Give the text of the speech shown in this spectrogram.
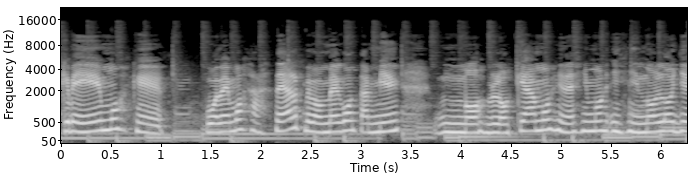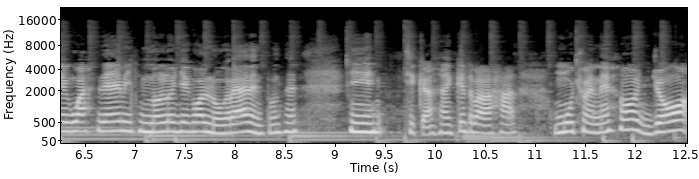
creemos que podemos hacer, pero luego también nos bloqueamos y decimos, y si no lo llego a hacer, y si no lo llego a lograr, entonces, chicas, hay que trabajar mucho en eso. Yo,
